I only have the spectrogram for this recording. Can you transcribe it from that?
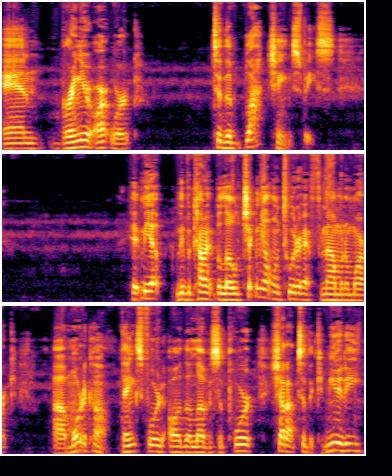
and bring your artwork to the blockchain space hit me up, leave a comment below. Check me out on Twitter at Phenomenal Mark. Uh, more to come. Thanks for all the love and support. Shout out to the community.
